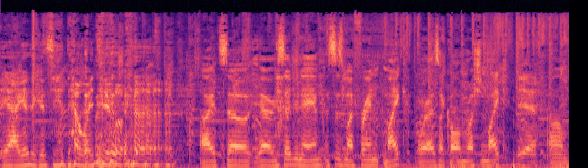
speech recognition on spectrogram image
yeah, I guess you can see it that way too. all right. So yeah, we said your name. This is my friend Mike, or as I call him, Russian Mike. yeah. Um,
